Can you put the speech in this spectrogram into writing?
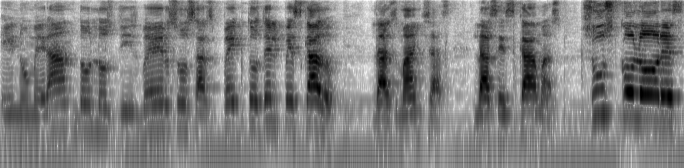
enumerando los diversos aspectos del pescado, las manchas, las escamas, sus colores,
